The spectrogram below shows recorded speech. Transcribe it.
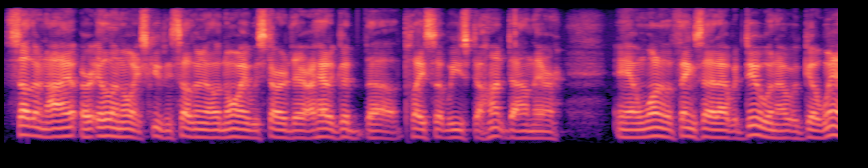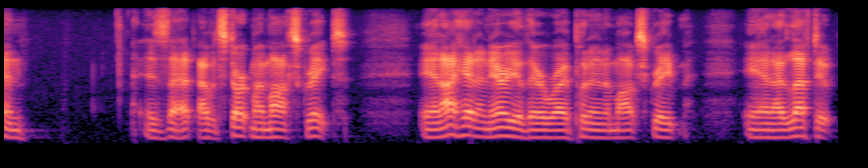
Southern I or Illinois, excuse me, Southern Illinois, we started there. I had a good uh, place that we used to hunt down there, and one of the things that I would do when I would go in is that I would start my mock scrapes, and I had an area there where I put in a mock scrape, and I left it,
